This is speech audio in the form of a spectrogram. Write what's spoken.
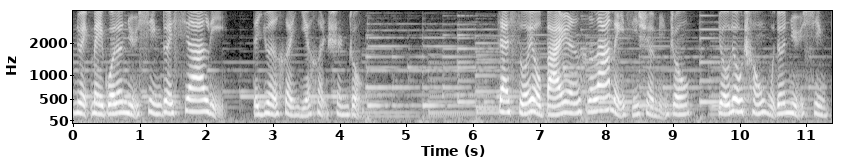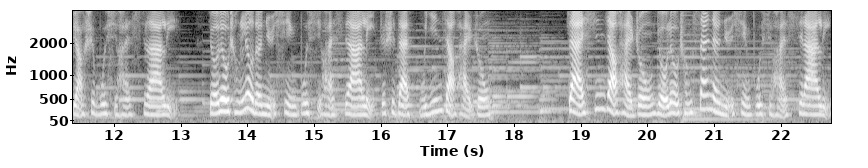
美美国的女性对希拉里的怨恨也很深重。在所有白人和拉美籍选民中，有六成五的女性表示不喜欢希拉里。有六成六的女性不喜欢希拉里，这是在福音教派中；在新教派中有六成三的女性不喜欢希拉里；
